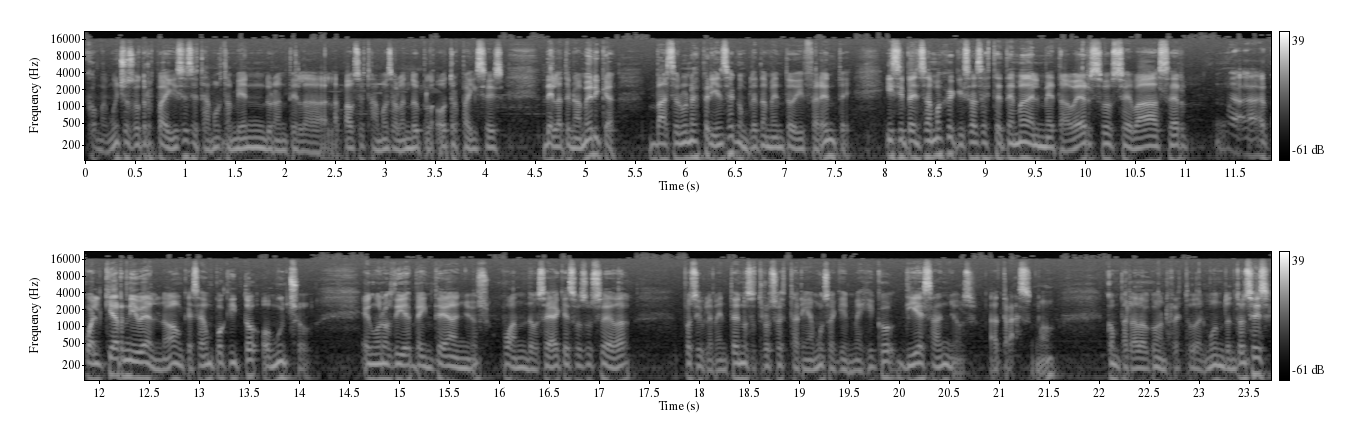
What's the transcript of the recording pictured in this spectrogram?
como en muchos otros países, estamos también durante la, la pausa, estábamos hablando de otros países de Latinoamérica, va a ser una experiencia completamente diferente. Y si pensamos que quizás este tema del metaverso se va a hacer a cualquier nivel, ¿no? aunque sea un poquito o mucho, en unos 10, 20 años, cuando sea que eso suceda, posiblemente nosotros estaríamos aquí en México 10 años atrás, ¿no? comparado con el resto del mundo. Entonces,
